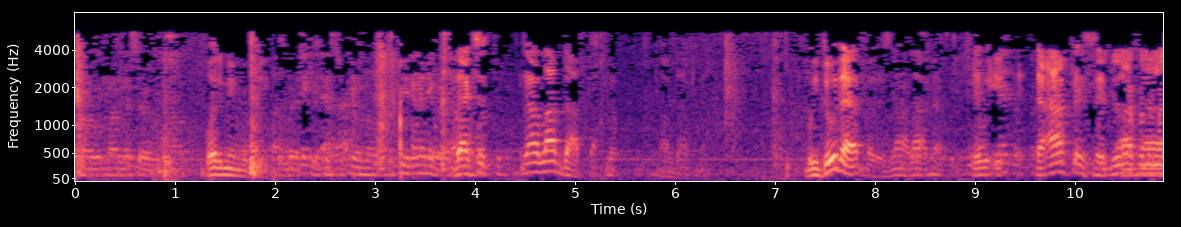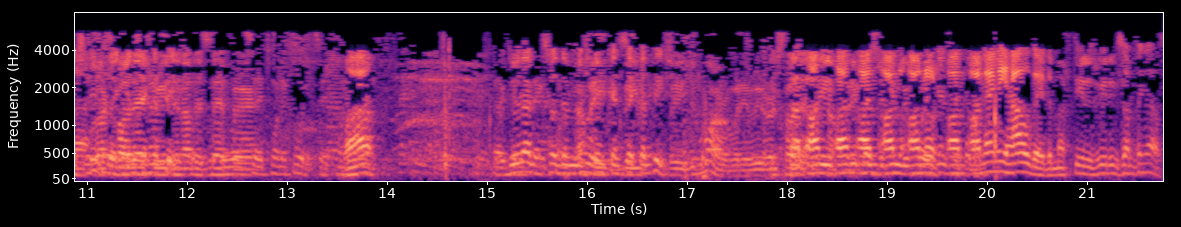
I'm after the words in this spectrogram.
Well, not necessarily. What do you mean repeat? The rest of the Pesukim are repeating anyway. That's it. No, lav dafka. We do that, but it's not lav dafka. We- The opposite. do that for the of, uh, Mashiach. Rosh Chodesh, we read another sefer. say 24, say 21. What? We do that so the No, mashlim can say but you- Kaddish. but you do more when you read Rosh But on, on, on, on, on, on, on any holiday, the maftir is reading something else.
